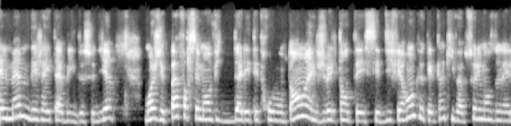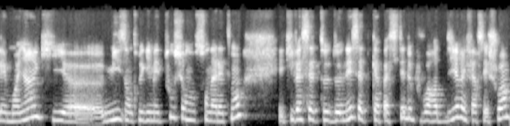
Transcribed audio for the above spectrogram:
elle-même déjà établie, de se dire, moi, j'ai pas forcément envie d'allaiter trop longtemps et je vais le tenter. C'est différent que quelqu'un qui va absolument se donner les moyens, qui euh, mise entre guillemets tout sur son allaitement et qui va se donner cette capacité de pouvoir dire et faire ses choix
